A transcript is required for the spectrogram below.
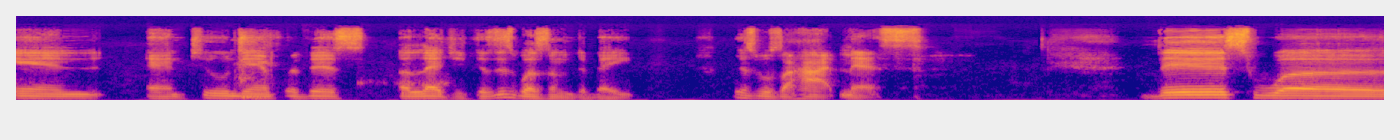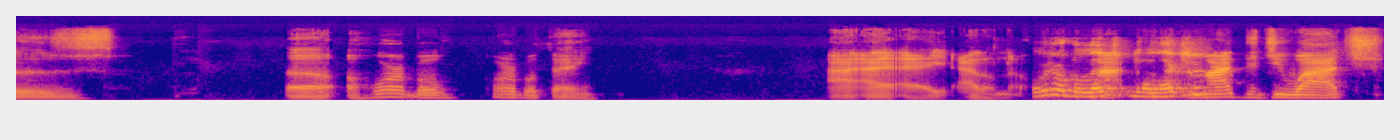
and and tuned in for this alleged because this wasn't a debate. This was a hot mess. This was a, a horrible, horrible thing. I I I, I don't know. Oh, no, the election. The election? Ahmad, did you watch?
